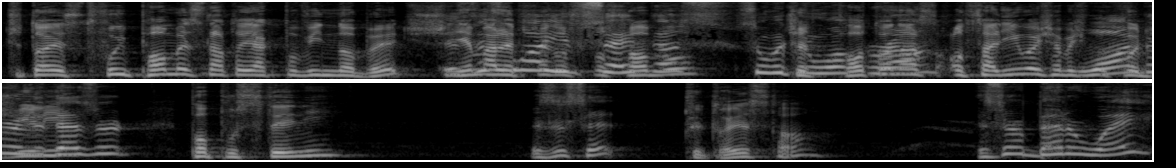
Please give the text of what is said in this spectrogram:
czy to jest Twój pomysł na to, jak powinno być? Czy nie ma lepszego sposobu? So Czy po to nas ocaliłeś, abyśmy chodzili po pustyni? Is this it? Czy to jest to? Is there a better way?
